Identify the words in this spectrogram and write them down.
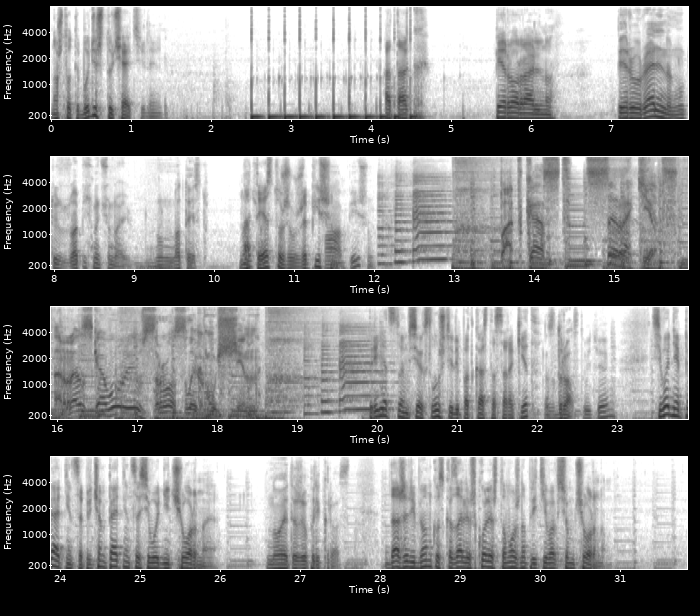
Ну что, ты будешь стучать или... А так, перорально. Перорально, ну ты запись начинай, ну, на тест. На тест уже, уже пишем. А, пишем? Подкаст «Сорокет». Разговоры взрослых мужчин. Приветствуем всех слушателей подкаста «Сорокет». Здравствуйте. Сегодня пятница, причем пятница сегодня черная. Но это же прекрасно. Даже ребенку сказали в школе, что можно прийти во всем черном.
